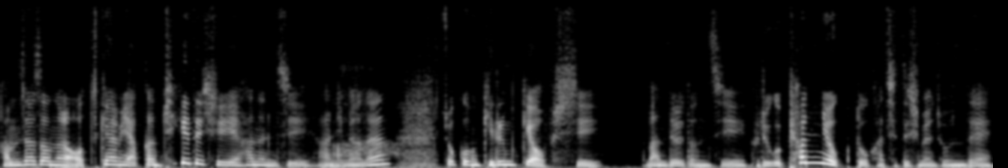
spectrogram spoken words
감자전을 어떻게 하면 약간 튀기듯이 하는지 아니면은 조금 기름기 없이 만들던지 그리고 편육도 같이 드시면 좋은데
